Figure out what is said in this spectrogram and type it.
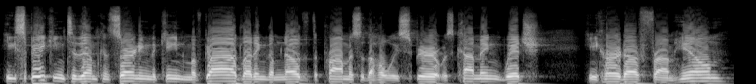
He's speaking to them concerning the kingdom of God, letting them know that the promise of the Holy Spirit was coming, which he heard of from him.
